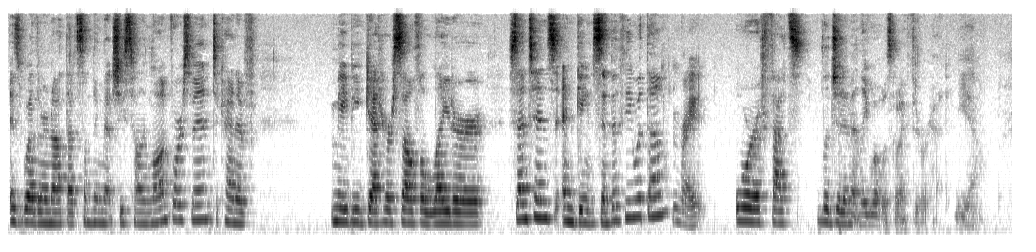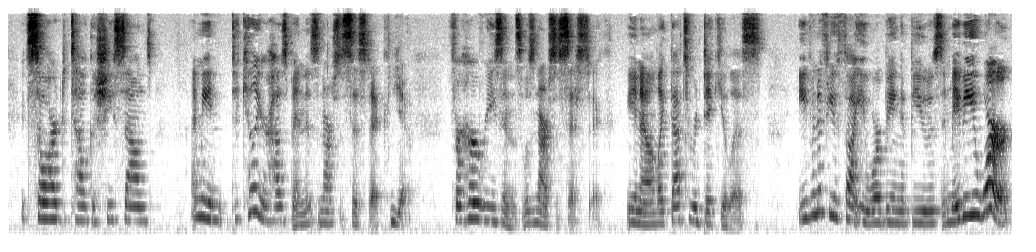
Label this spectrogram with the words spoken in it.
is whether or not that's something that she's telling law enforcement to kind of maybe get herself a lighter sentence and gain sympathy with them, Right. or if that's legitimately what was going through her head. Yeah. It's so hard to tell because she sounds. I mean, to kill your husband is narcissistic. Yeah. For her reasons, was narcissistic. You know, like that's ridiculous. Even if you thought you were being abused, and maybe you were,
